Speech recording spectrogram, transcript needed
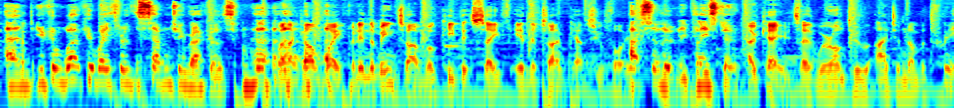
and you can work your way through the 70 records. Well, I can't wait. But in the meantime, we'll keep it safe in the time capsule for you. Absolutely, please do. Okay, so we're on to item number three.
